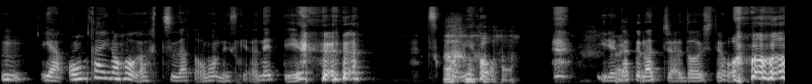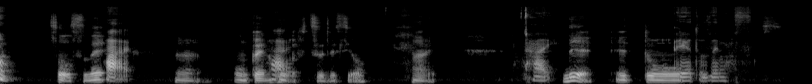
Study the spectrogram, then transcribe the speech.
うん。いや、音階の方が普通だと思うんですけどねっていう ツう。ッコミをあ 入れたくなっちゃう、どうしても。はそうですね。い。うん。音階の方が普通ですよ。はい。はい。で、えっとあ、りがとうございます。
